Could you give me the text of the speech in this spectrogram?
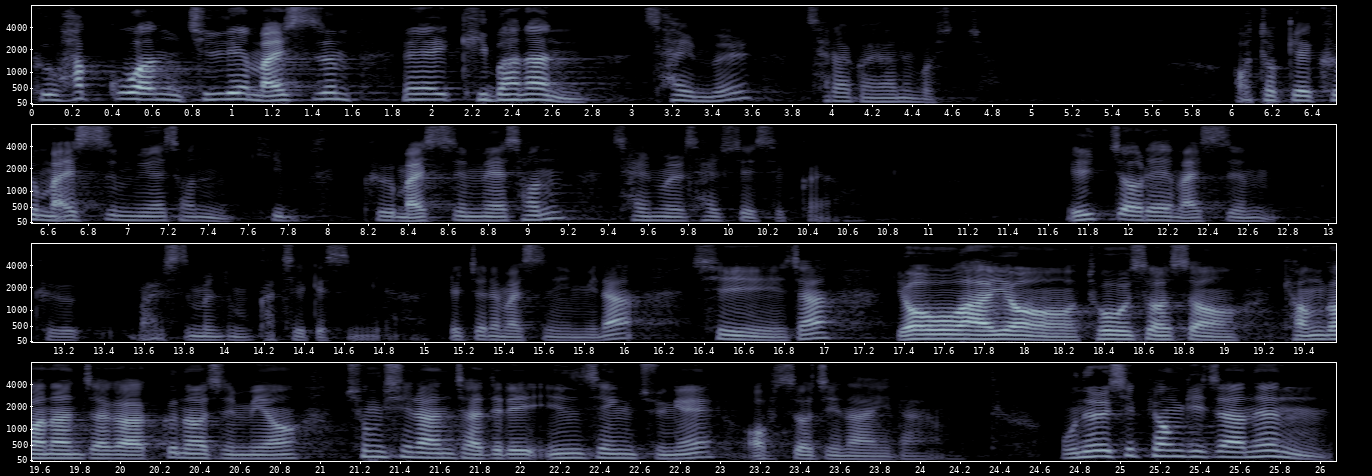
그 확고한 진리의 말씀에 기반한 삶을 살아가야 하는 것이죠. 어떻게 그 말씀 위에 선, 그 말씀에 선 삶을 살 수 있을까요? 1절의 말씀, 그 말씀을 좀 같이 읽겠습니다. 1절의 말씀입니다. 시작. 여호와여 도우소서 경건한 자가 끊어지며 충실한 자들이 인생 중에 없어지나이다. 오늘 시편 기자는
